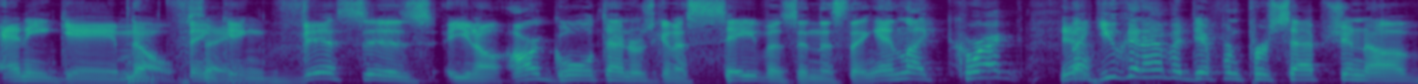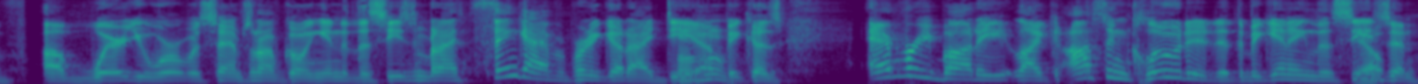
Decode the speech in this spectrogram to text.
any game No, thinking this is you know our goaltender is going to save us in this thing. And like correct, Yeah. like you can have a different perception of of where you were with Samsonov going into the season, but I think I have a pretty good idea Mm-hmm. because. Everybody, like us included, at the beginning of the season,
